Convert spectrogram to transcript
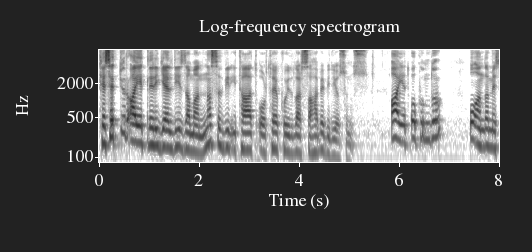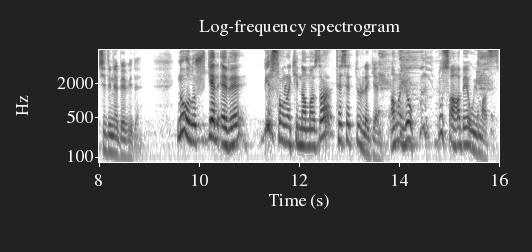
Tesettür ayetleri geldiği zaman nasıl bir itaat ortaya koydular sahabe biliyorsunuz. Ayet okundu o anda Mescid-i Nebevi'de. Ne olur gel eve bir sonraki namaza tesettürle gel ama yok bu sahabeye uymaz.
